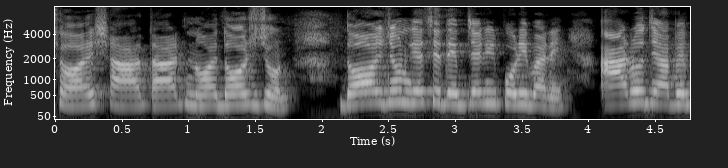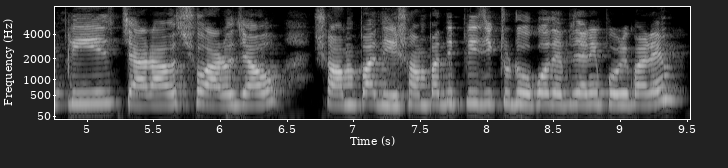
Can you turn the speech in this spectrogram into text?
ছয়, সাত, আট, নয়, দশ জন। দশ জন গেছে দেবযানীর পরিবারে। আরও যাবে, প্লিজ, যারা আছো আরও যাও। সম্পাদি সম্পাদি, প্লিজ একটু ঢোকো দেবযানীর পরিবারে।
